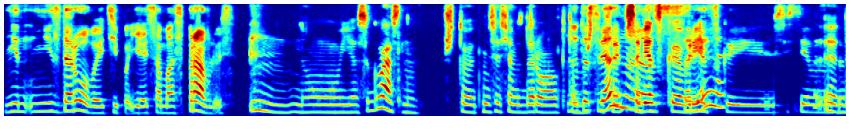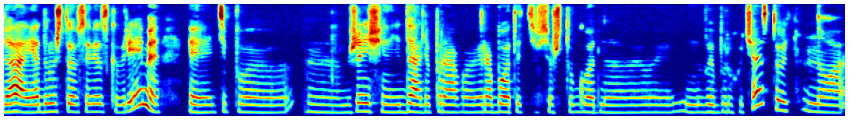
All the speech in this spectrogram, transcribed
не, нездоровое, типа я и сама справлюсь. Ну, я согласна, что это не совсем здорово, Но потому это что в советское с время... советской системой. Э. Да, я думаю, что в советское время э, типа э, женщине дали право работать все что угодно, э, в выборах участвовать, но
